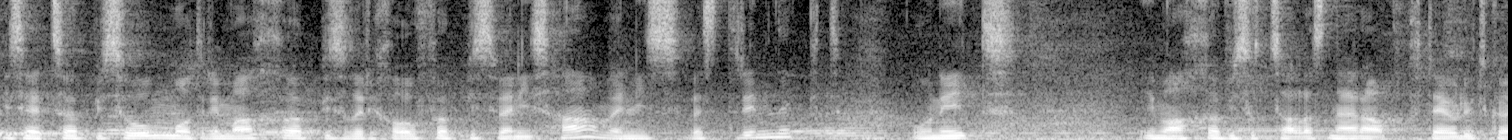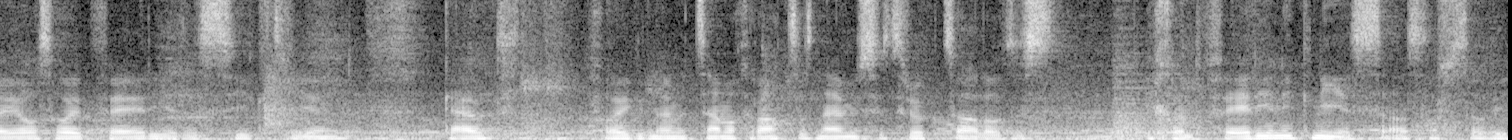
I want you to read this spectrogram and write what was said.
ich setze etwas um oder ich mache etwas oder ich kaufe etwas, wenn ich es habe, wenn es drin liegt und nicht ich mache etwas und zahle es nicht ab. Die Leute gehen ja so in die Ferien, dass sie irgendwie Geld von irgendjemandem zusammenkratzen und dann müssen zurückzahlen. Das, ich könnte die Ferien nicht genießen. Also so wie,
